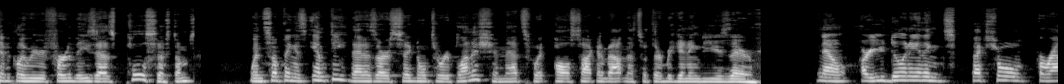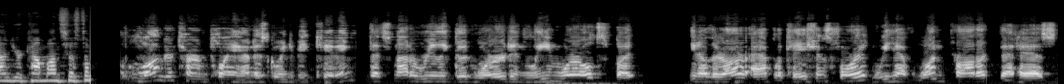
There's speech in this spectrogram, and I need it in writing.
Typically, we refer to these as pull systems. When something is empty, that is our signal to replenish, and that's what Paul's talking about, and that's what they're beginning to use there. Now, are you doing anything special around your Kanban system? Longer term plan is going to be kitting. That's not a really good word in lean worlds, but you know, there are applications for it. We have one product that has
